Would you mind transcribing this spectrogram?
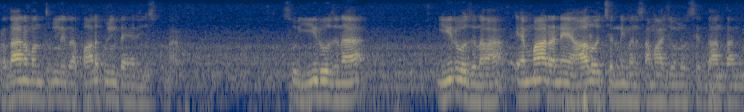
ప్రధానమంత్రులు రా- పాలకుల్ని తయారు చేసుకున్నారు. సో ఈ రోజున ఈ రోజున ఎంఆర్ అనే ఆలోచనని మన సమాజంలో సిద్ధాంతాన్ని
